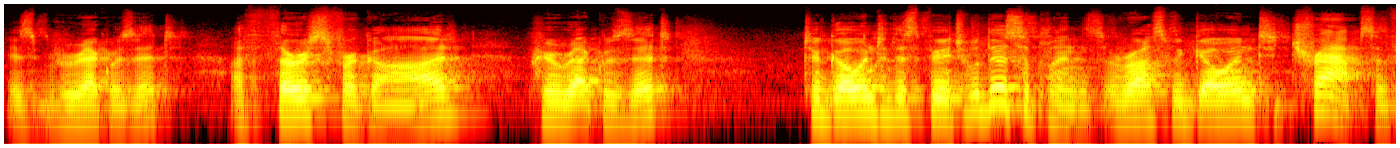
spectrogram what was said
is prerequisite, a thirst for God, prerequisite, to go into the spiritual disciplines, or else we go into traps of,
